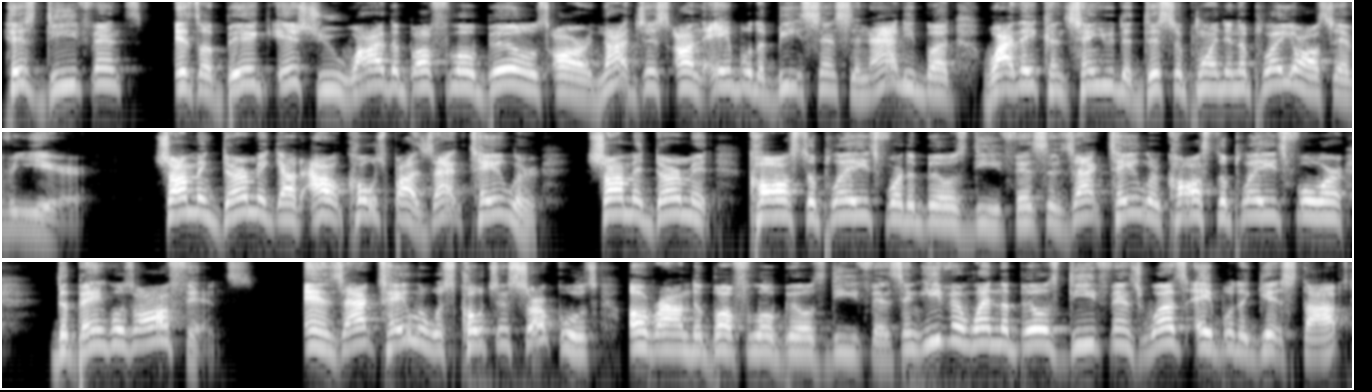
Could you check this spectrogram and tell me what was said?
his defense is a big issue why the Buffalo Bills are not just unable to beat Cincinnati, but why they continue to disappoint in the playoffs every year. Sean McDermott got outcoached by Zac Taylor. Sean McDermott calls the plays for the Bills defense, and Zac Taylor calls the plays for the Bengals offense. And Zac Taylor was coaching circles around the Buffalo Bills defense. And even when the Bills defense was able to get stops,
